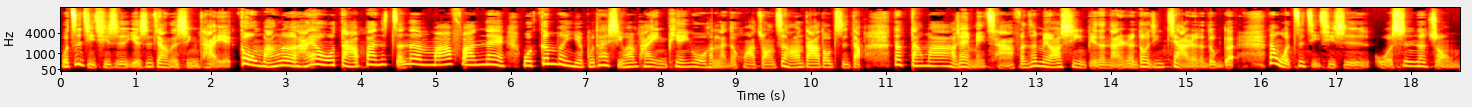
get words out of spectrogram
我自己其实也是这样的心态耶，够忙了还要我打扮，那真的很麻烦呢。我根本也不太喜欢拍影片，因为我很懒得化妆，这好像大家都知道。那当妈好像也没差，反正没有要吸引别的男人，都已经嫁人了，对不对？但我自己其实我是那种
